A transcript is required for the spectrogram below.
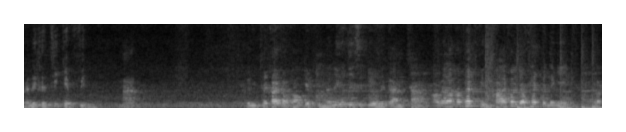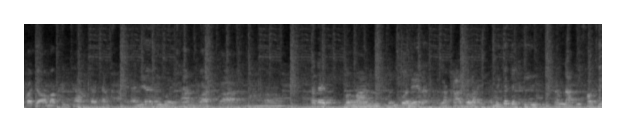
อันนี้คือที่เก็บฝิ่นอะเป็นคล้ายๆกับของเก็บฝิ่นอันนี้ก็คือสกิลในการฉางเอาเวลาเขาแพ็คฝิ่นขายเขาจะแพ็คเป็นอย่างนี้ แล้วก็จะเอามาขึ้นช่างการช่างขาย อันนี้ก็คือหน่วยช่างวัดว่า ถ้าได้ประมาณเหมือนตัวนี้แหละราคาเท่าไหร่ อันนี้ก็จะคือน้ำหนักที่เขาใช้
